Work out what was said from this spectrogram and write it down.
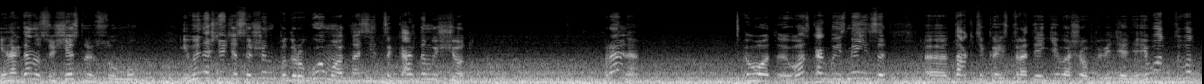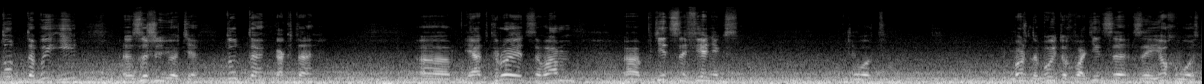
Иногда на существенную сумму. И вы начнете совершенно по-другому относиться к каждому счету. Правильно? Вот, у вас как бы изменится э, тактика и стратегия вашего поведения. И вот, вот тут-то вы и э, заживете. Тут-то как-то э, и откроется вам э, птица Феникс. Вот. Можно будет ухватиться за ее хвост.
